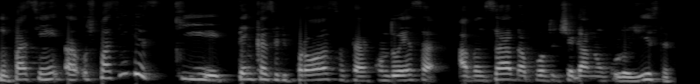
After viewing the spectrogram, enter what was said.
Em paciente, ah, os pacientes que têm câncer de próstata com doença avançada ao ponto de chegar no oncologista,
